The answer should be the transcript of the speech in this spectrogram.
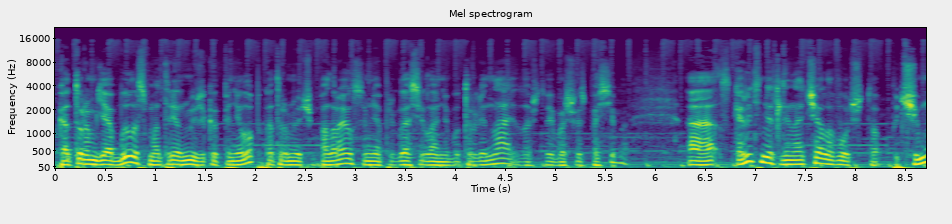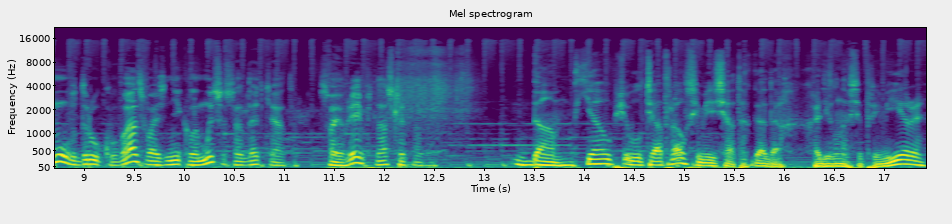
в котором я был и смотрел мюзикл «Пенелопа», который мне очень понравился. Меня пригласила Аня Бутерлина, за что ей большое спасибо. А скажите мне для начала вот что. Почему вдруг у вас возникла мысль создать театр? В свое время, 15 лет назад. Да, я вообще был театрал в 70-х годах. Ходил на все премьеры,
